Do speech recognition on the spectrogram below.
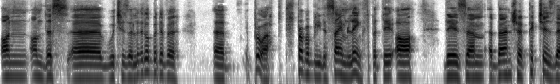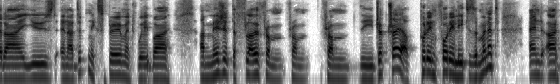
on on this, uh, which is a little bit of a uh, probably the same length, but there are there's um, a bunch of pictures that I used, and I did an experiment whereby I measured the flow from from from the drip tray. I put in 40 liters a minute, and I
